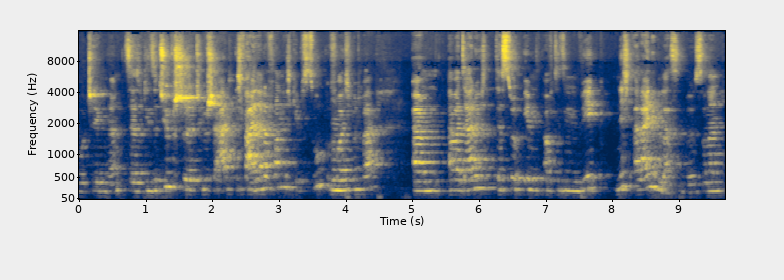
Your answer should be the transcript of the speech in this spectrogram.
Coaching, ne? Das ist ja so diese typische, typische Art. Ich war einer davon, ich gebe es zu, bevor Mhm. ich mit war. Ähm, aber dadurch, dass du eben auf diesem Weg nicht alleine gelassen wirst, sondern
